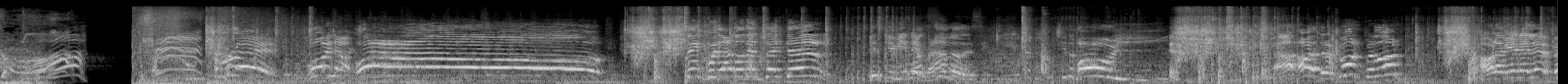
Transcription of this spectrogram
覚 Es que viene bravo. ¡Ay! ¡Ah, ah, dragón! ¡Perdón! ¡Ahora viene el F!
